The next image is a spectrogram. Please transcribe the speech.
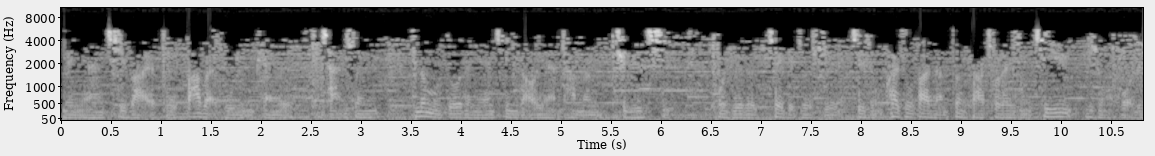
每年七百部、八百部影片的产生，那么多的年轻导演他们崛起，我觉得这个就是这种快速发展迸发出来一种机遇、一种活力。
